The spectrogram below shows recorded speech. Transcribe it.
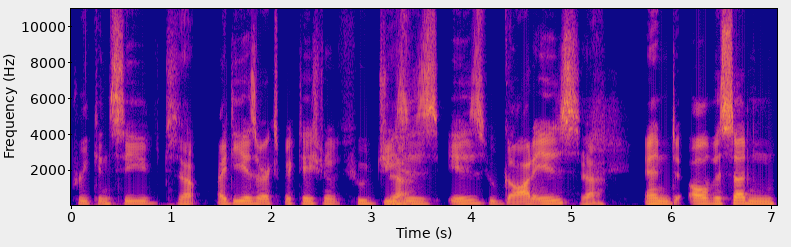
preconceived Yep. ideas or expectation of who Jesus is, who God is. Yeah. And all of a sudden,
